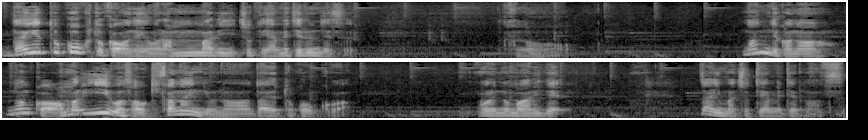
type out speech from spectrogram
ダイエットコークとかはね、俺あんまりちょっとやめてるんです。あの、なんでかな？なんかあんまりいい噂を聞かないんだよな、ダイエットコークは。俺の周りで。だから今ちょっとやめてます。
